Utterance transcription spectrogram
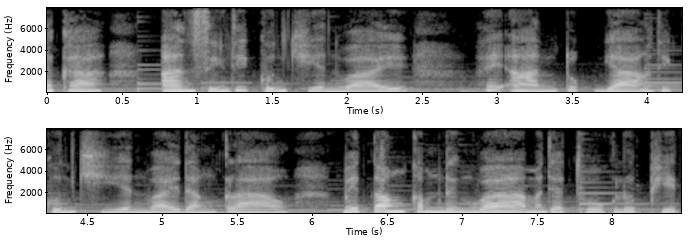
นะคะ อ่านสิ่งที่คุณเขียนไว้ ให้อ่านทุกอย่างที่คุณเขียนไว้ดังกล่าว ไม่ต้องคำนึงว่ามันจะถูกหรือผิด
